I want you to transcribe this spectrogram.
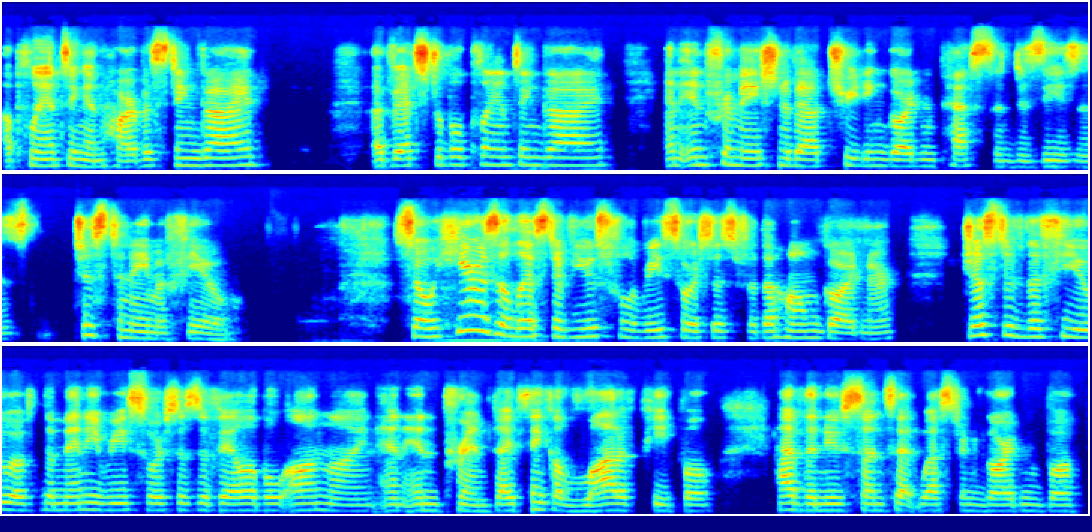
a planting and harvesting guide, a vegetable planting guide, and information about treating garden pests and diseases, just to name a few. So here's a list of useful resources for the home gardener, just of the few of the many resources available online and in print. I think a lot of people have the new Sunset Western Garden book.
